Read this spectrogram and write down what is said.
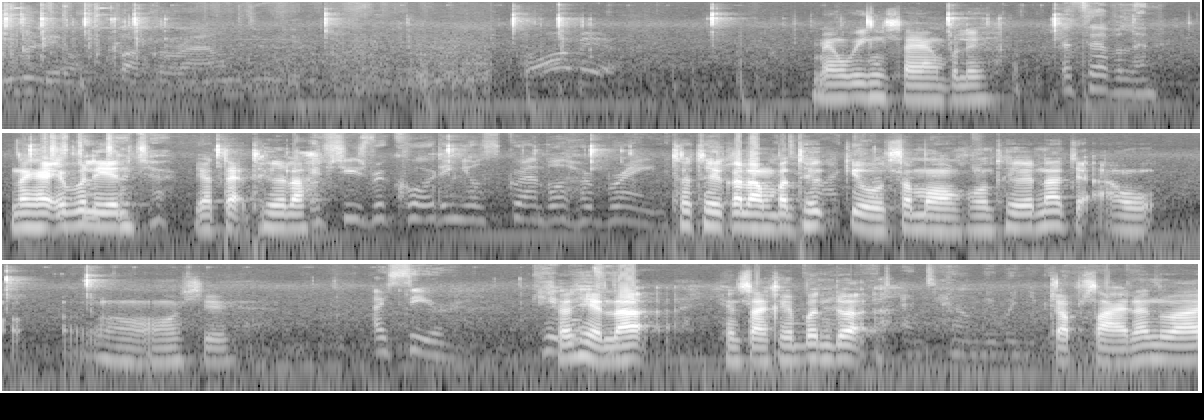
You really don't fuck around, do you? แม่งวิ่งแซงไปเลย That's Evelyn. นั่นไงเอเวอร์ลีนอย่าแตะเธอละ If she's recording, you'll scramble her brain. ถ้าเธอกำลังบันทึกอยู่สมองของเธอน่าจะเอา อ๋อโอเค I see her. ฉันเห็นละ เห็นสายเคเบิลด้วย And tell me when you จับสายนั้นไว้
